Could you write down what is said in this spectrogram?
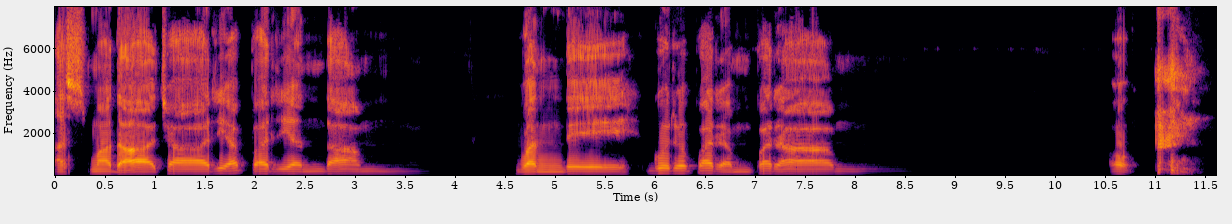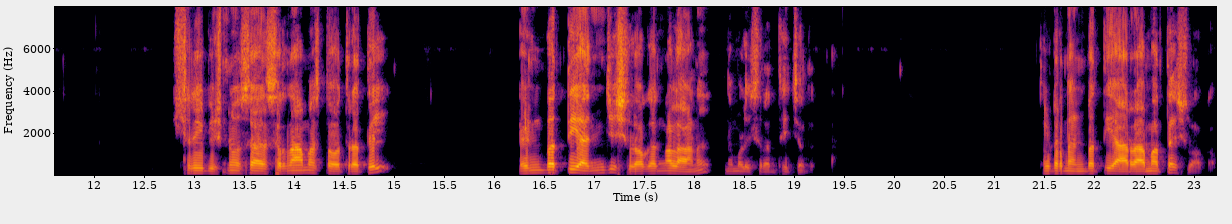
അസ്മദാചാര്യപര്യന്താം. വന്ദേ ഗുരുപരംപരാം ഓ ശ്രീ വിഷ്ണു സഹസ്രനാമ സ്തോത്രത്തിൽ എൺപത്തി അഞ്ച് ശ്ലോകങ്ങളാണ് നമ്മൾ ശ്രദ്ധിച്ചത്. തുടർന്ന് എൺപത്തി ആറാമത്തെ ശ്ലോകം.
